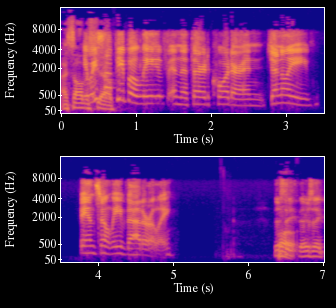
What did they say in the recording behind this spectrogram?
I saw. Yeah, we show. saw people leave in the third quarter, and generally fans don't leave that early. There's well, a there's a,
